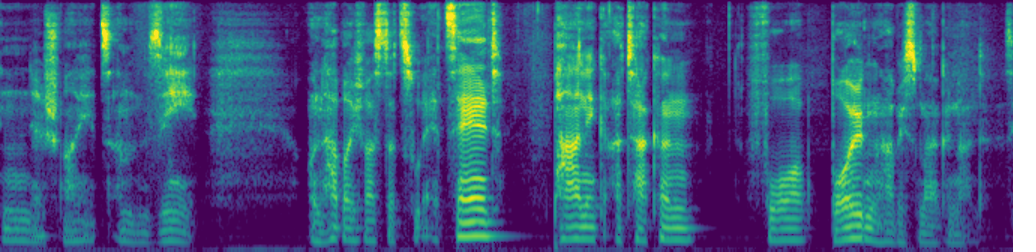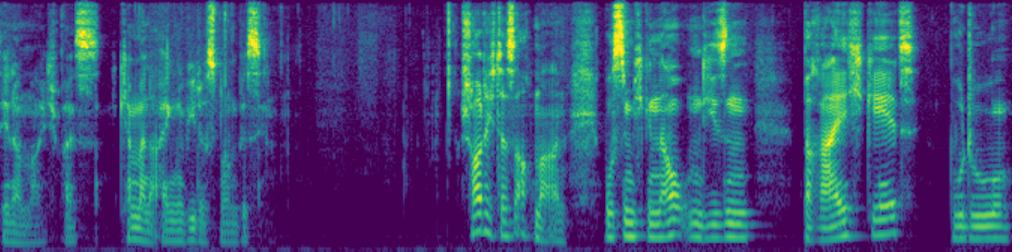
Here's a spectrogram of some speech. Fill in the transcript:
in der Schweiz am See und habe euch was dazu erzählt. Panikattacken vorbeugen habe ich es mal genannt. Seht ihr mal, ich weiß, ich kenne meine eigenen Videos noch ein bisschen. Schaut euch das auch mal an, wo es nämlich genau um diesen Bereich geht, wo du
